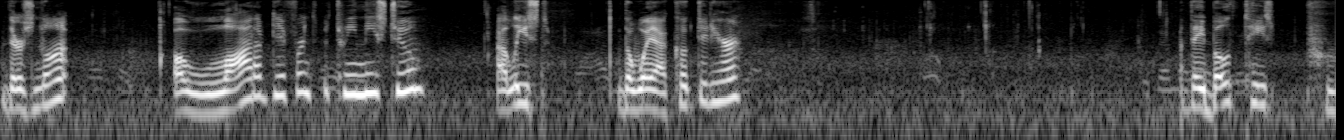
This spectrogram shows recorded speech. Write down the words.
there's not a lot of difference between these two, at least the way I cooked it here. They both taste pr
